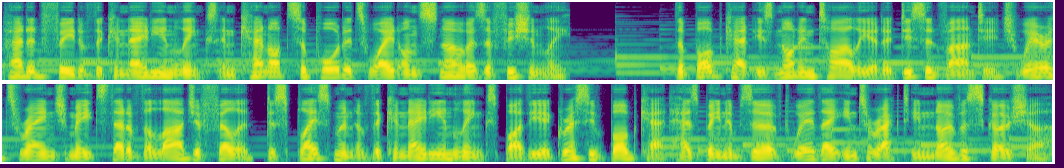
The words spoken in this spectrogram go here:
padded feet of the Canadian lynx and cannot support its weight on snow as efficiently. The bobcat is not entirely at a disadvantage where its range meets that of the larger felid. Displacement of the Canadian lynx by the aggressive bobcat has been observed where they interact in Nova Scotia,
